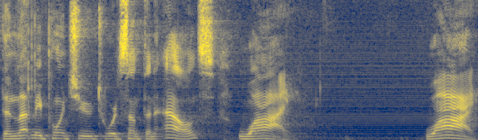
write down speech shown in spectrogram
Then let me point you towards something else. Why? Why?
